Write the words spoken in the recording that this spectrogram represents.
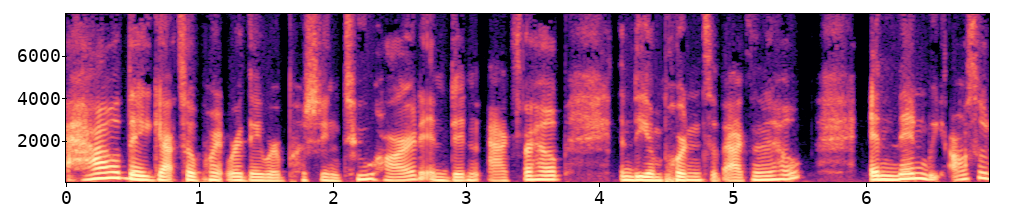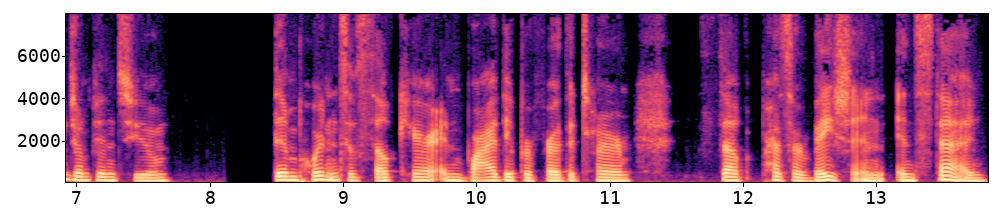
how they got to a point where they were pushing too hard and didn't ask for help and the importance of asking for help. And then we also jump into the importance of self care and why they prefer the term self preservation instead.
